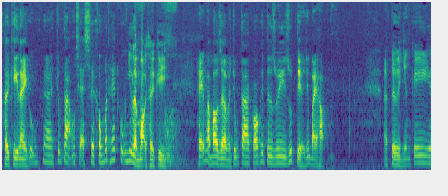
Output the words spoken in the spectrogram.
thời kỳ này cũng chúng ta cũng sẽ không mất hết, cũng như là mọi thời kỳ. Hễ mà bao giờ mà chúng ta có cái tư duy rút tỉa những bài học từ những cái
